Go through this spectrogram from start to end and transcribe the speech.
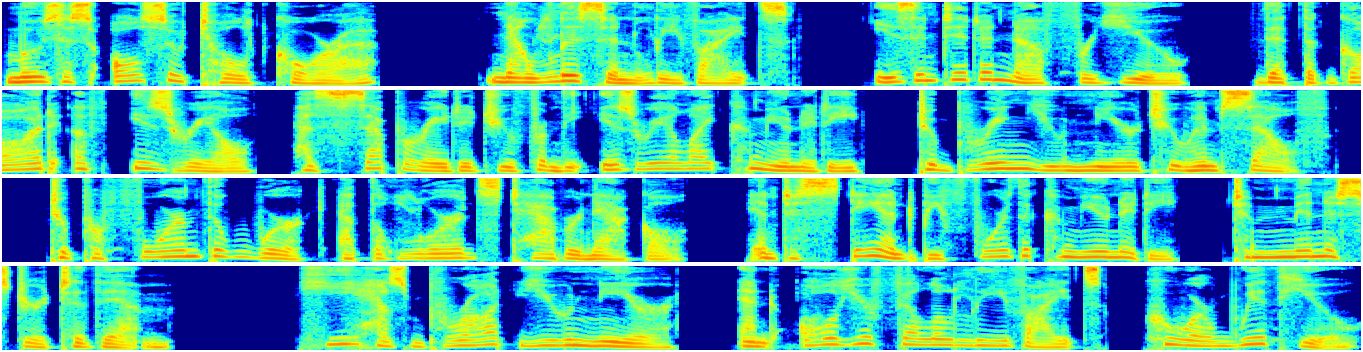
Moses also told Korah, Now listen, Levites, isn't it enough for you that the God of Israel has separated you from the Israelite community to bring you near to himself, to perform the work at the Lord's tabernacle, and to stand before the community to minister to them. He has brought you near and all your fellow Levites who are with you,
